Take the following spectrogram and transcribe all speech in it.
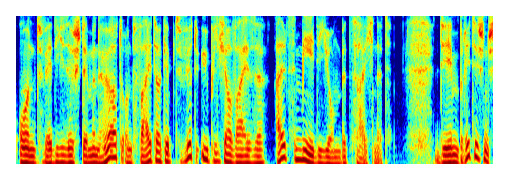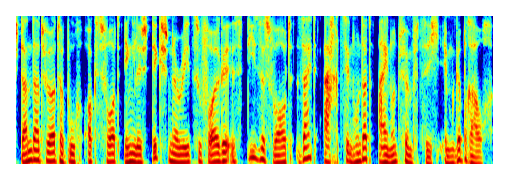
Und wer diese Stimmen hört und weitergibt, wird üblicherweise als Medium bezeichnet. Dem britischen Standardwörterbuch Oxford English Dictionary zufolge ist dieses Wort seit 1851 im Gebrauch.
